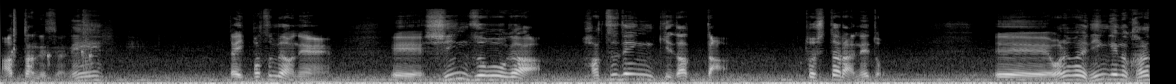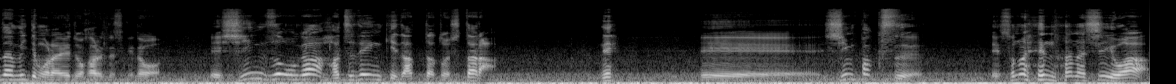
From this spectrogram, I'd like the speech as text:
あったんですよね。一発目はね、えー、心臓が発電機だったとしたらね、と。えー、我々人間の体を見てもらえるとわかるんですけど、え、心臓が発電機だったとしたら、ね、えー、心拍数で、その辺の話は、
